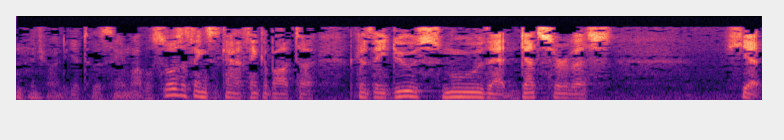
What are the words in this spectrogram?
if you wanted to get to the same level. So those are things to kind of think about to, because they do smooth that debt service hit,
